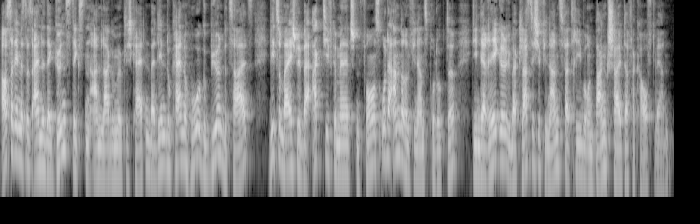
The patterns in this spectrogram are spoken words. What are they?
Außerdem ist es eine der günstigsten Anlagemöglichkeiten, bei denen du keine hohe Gebühren bezahlst, wie zum Beispiel bei aktiv gemanagten Fonds oder anderen Finanzprodukte, die in der Regel über klassische Finanzvertriebe und Bankschalter verkauft werden.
